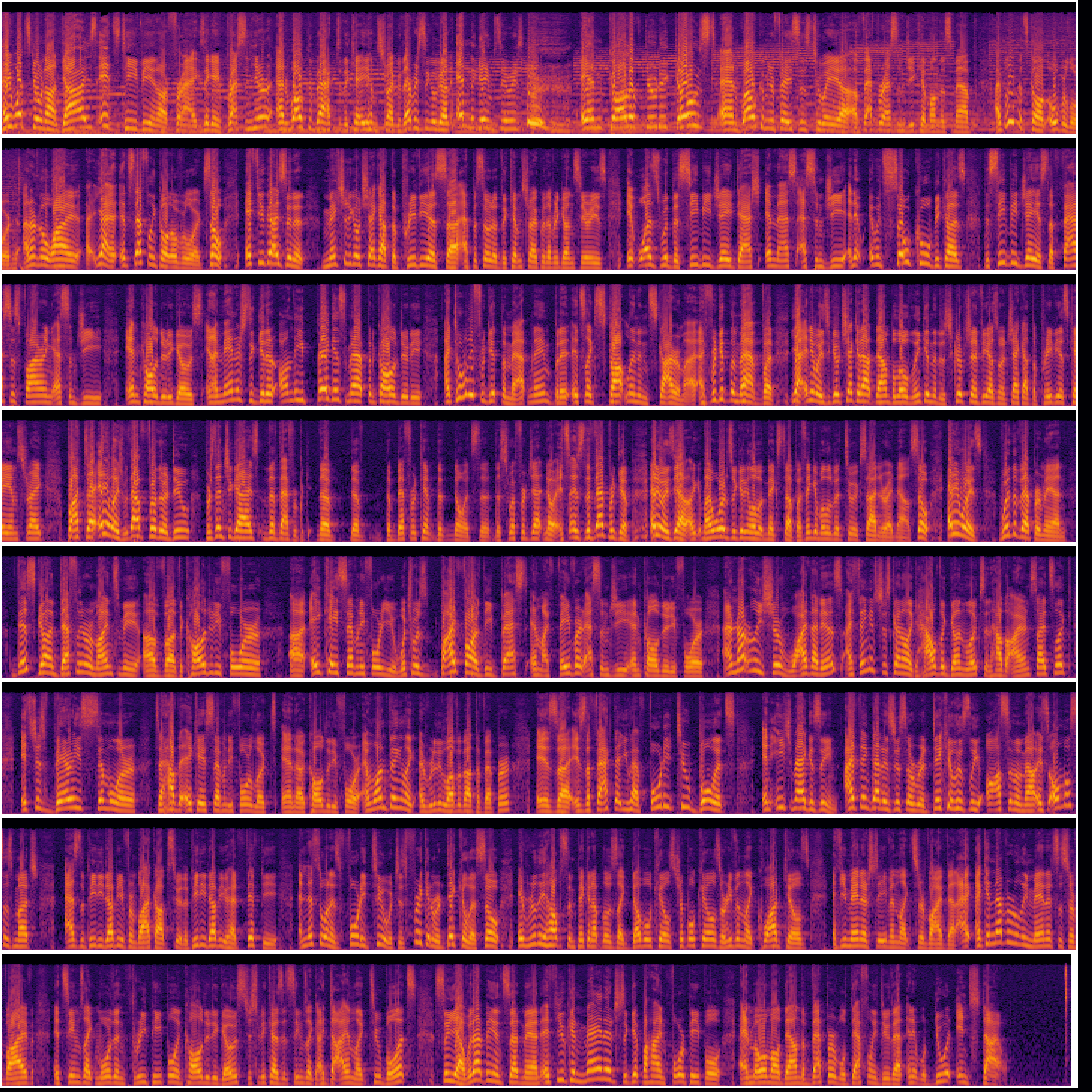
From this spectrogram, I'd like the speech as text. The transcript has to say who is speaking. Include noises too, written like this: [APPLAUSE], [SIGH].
Speaker 1: Hey, what's going on, guys? It's TBNRfrags, aka Preston here, and welcome back to the KEM Strike with every single gun in the game series [GASPS] in Call of Duty Ghost. And welcome your faces to a, uh, a Vepr SMG KEM on this map. I believe it's called Overlord. I don't know why. Uh, yeah, it's definitely called Overlord. So, if you guys didn't, make sure to go check out the previous uh, episode of the KEM Strike with Every Gun series. It was with the CBJ-MS SMG, and it, it was so cool because the CBJ is the fastest firing SMG in Call of Duty Ghost, and I managed to get it on the biggest map in Call of Duty. I totally forget the map name, but it, it's like Scotland and Skyrim. I, I forget the map, but yeah, anyways, you go check it out down below. Link in the description if you guys want to check out the previous KEM Strike. But uh, anyways, without further ado, present you guys the the the the Befferkimp, the no, it's the the Swiffer jet. No, it's it's the Befferkimp. Anyways, yeah, like, my words are getting a little bit mixed up. I think I'm a little bit too excited right now. So, anyways, with the Vepr man, this gun definitely reminds me of uh, the Call of Duty 4 uh, AK-74U, which was by far the best and my favorite SMG in Call of Duty 4. I'm not really sure why that is. I think it's just kind of like how the gun looks and how the iron sights look. It's just very similar to how the AK-74 looked in uh, Call of Duty 4. And one thing like I really love about the Vepr is uh, is the fact that you have 42 bullets in each magazine. I think that is just a ridiculously awesome amount. It's almost as much as the PDW from Black Ops 2. The PDW had 50, and this one is 42, which is freaking ridiculous. So it really helps them picking up those like double kills, triple kills, or even like quad kills if you manage to even like survive that. I, I can never really manage to survive, it seems like more than three people in Call of Duty Ghosts, just because it seems like I die in like two bullets. So yeah, with that being said, man, if you can manage to get behind four people and mow them all down, the Vepr will definitely do that, and it will do it in style.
